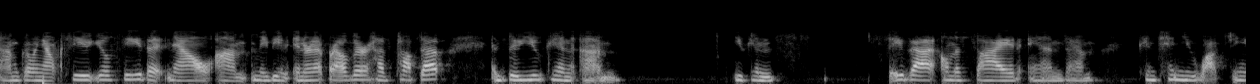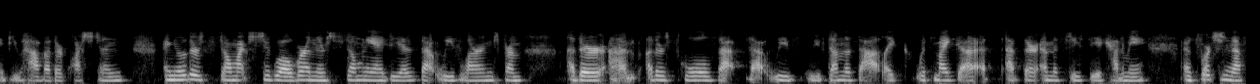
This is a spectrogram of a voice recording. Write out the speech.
um, going out to you. You'll see that now um, maybe an internet browser has popped up, and so you can um, you can save that on the side and um, continue watching if you have other questions. I know there's so much to go over and there's so many ideas that we've learned from other um, other schools that, that we've we've done this at, like with Micah at, at their MSJC Academy. I was fortunate enough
